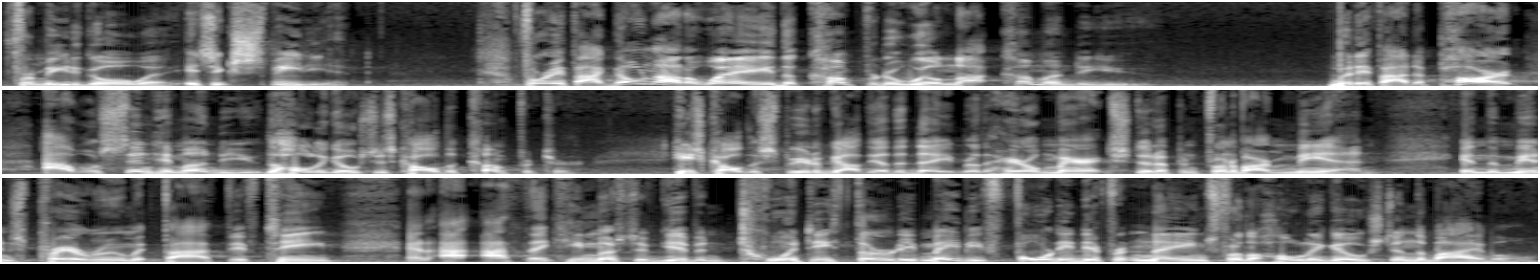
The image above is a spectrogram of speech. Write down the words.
for me to go away. It's expedient. For if I go not away, the Comforter will not come unto you. But if I depart, I will send him unto you. The Holy Ghost is called the Comforter. He's called the Spirit of God. The other day, Brother Harold Merritt stood up in front of our men in the men's prayer room at 515. And I, I, think he must have given 20, 30, maybe 40 different names for the Holy Ghost in the Bible.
